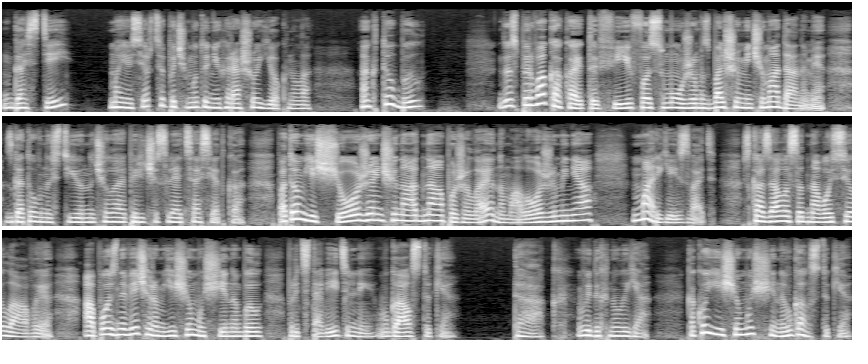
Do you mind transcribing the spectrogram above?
«Гостей?» Мое сердце почему-то нехорошо ёкнуло. «А кто был?» Да сперва какая-то фифа с мужем, с большими чемоданами. С готовностью начала перечислять соседка. Потом еще женщина одна, пожилая, но моложе меня. Марьей звать. Сказала с одного села вы. А поздно вечером еще мужчина был, представительный, в галстуке. «Так», — выдохнула я. «Какой еще мужчина в галстуке?»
